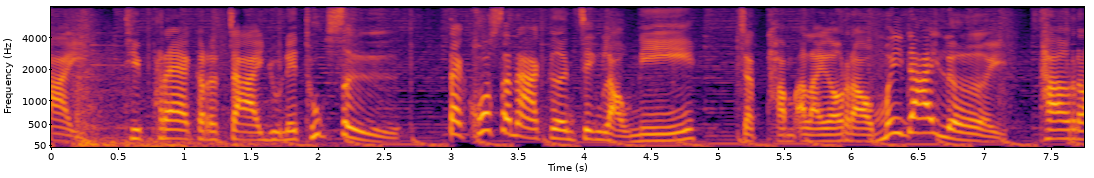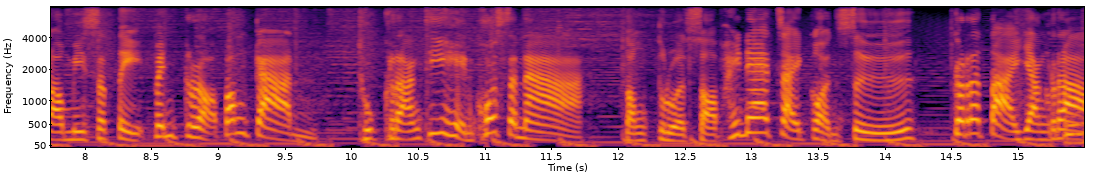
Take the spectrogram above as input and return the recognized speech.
าย ที่แพร่กระจายอยู่ในทุกสื่อ แต่โฆษณาเกินจริงเหล่านี้ จะทำอะไรเราไม่ได้เลย ถ้าเรามีสติเป็นเกราะป้องกัน ทุกครั้งที่เห็นโฆษณา ต้องตรวจสอบให้แน่ใจก่อนซื้อ กระต่ายอย่างเรา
